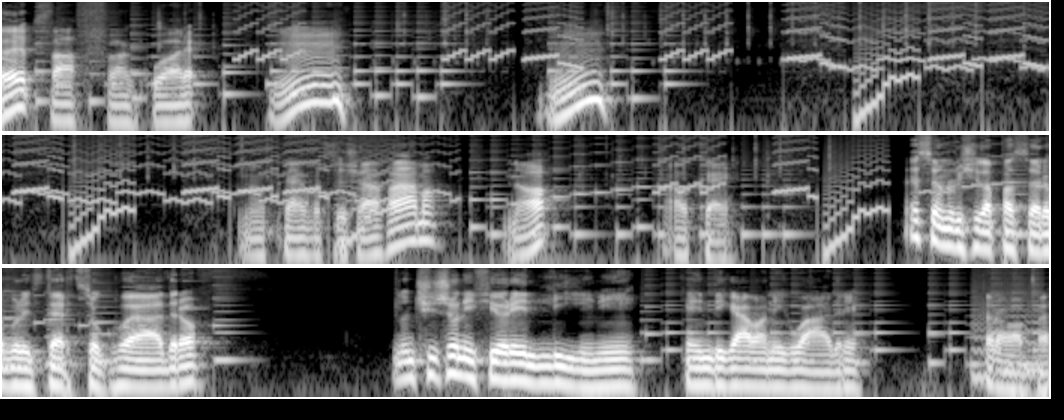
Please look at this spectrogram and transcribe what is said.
E vaffancuore. Mm. Mm. Ok, forse ce la famo. No. Ok. E sono riuscito a passare pure il terzo quadro. Non ci sono i fiorellini che indicavano i quadri. Però vabbè.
